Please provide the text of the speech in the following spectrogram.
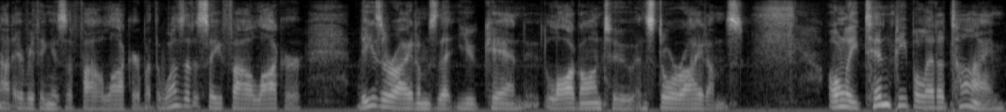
Not everything is a file locker, but the ones that say file locker, these are items that you can log on to and store items. Only 10 people at a time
